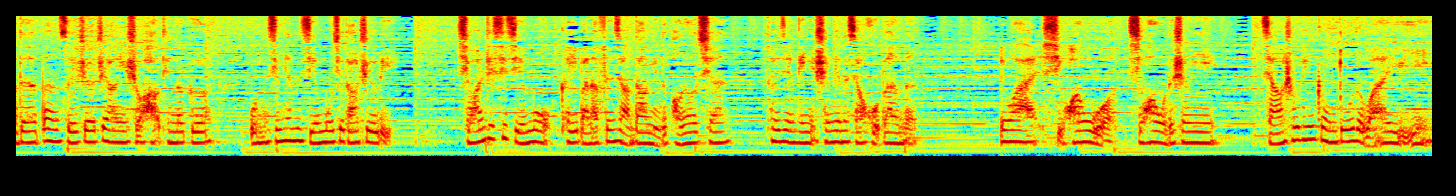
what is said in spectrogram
好的，伴随着这样一首好听的歌，我们今天的节目就到这里。喜欢这期节目，可以把它分享到你的朋友圈，推荐给你身边的小伙伴们。另外，喜欢我喜欢我的声音，想要收听更多的晚安语音，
